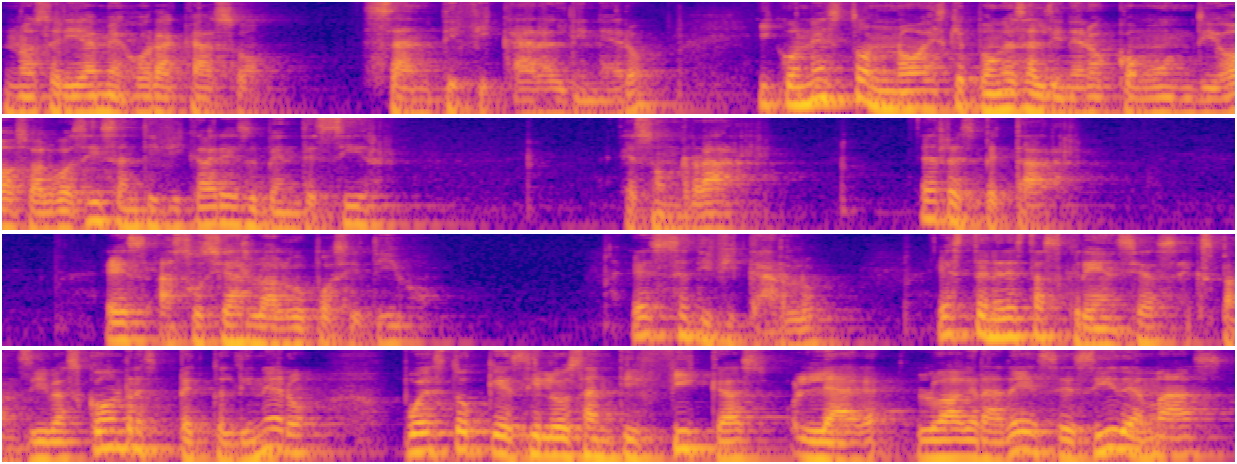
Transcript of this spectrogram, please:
¿no sería mejor acaso santificar al dinero? Y con esto no es que pongas al dinero como un dios o algo así. Santificar es bendecir, es honrar, es respetar, es asociarlo a algo positivo, es edificarlo, es tener estas creencias expansivas con respecto al dinero, puesto que si lo santificas, lo agradeces y demás,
